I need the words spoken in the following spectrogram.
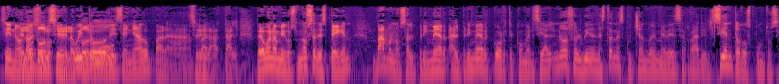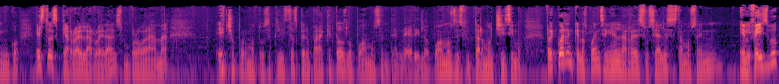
Sí, no, el no es un circuito diseñado para, Sí. para tal. Pero bueno, amigos, no se despeguen. Vámonos al primer, al primer corte comercial. No se olviden, están escuchando MBS Radio, el 102.5. Esto es Que Ruede la Rueda, es un programa hecho por motociclistas, pero para que todos lo podamos entender y lo podamos disfrutar muchísimo. Recuerden que nos pueden seguir en las redes sociales, estamos en... En eh, Facebook,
